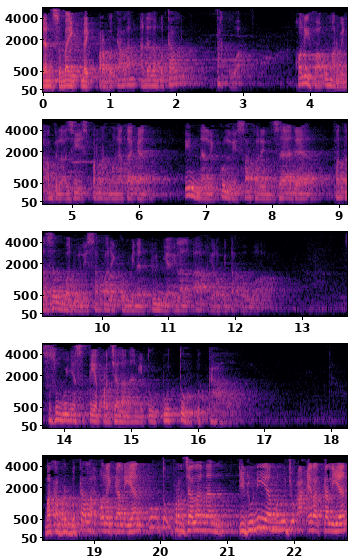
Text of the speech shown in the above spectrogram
dan sebaik-baik perbekalan adalah bekal Khalifah Umar bin Abdul Aziz pernah mengatakan, "Inna likulli safarin zada, fatazawwadu li safarikum minad dunya ilal akhirah bitaqwa." Sesungguhnya setiap perjalanan itu butuh bekal. Maka berbekallah oleh kalian untuk perjalanan di dunia menuju akhirat kalian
